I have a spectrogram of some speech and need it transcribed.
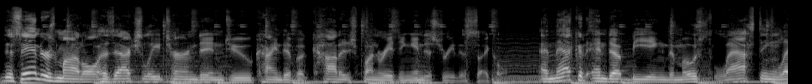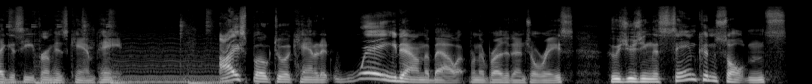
the Sanders model has actually turned into kind of a cottage fundraising industry this cycle, and that could end up being the most lasting legacy from his campaign. I spoke to a candidate way down the ballot from the presidential race who's using the same consultants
